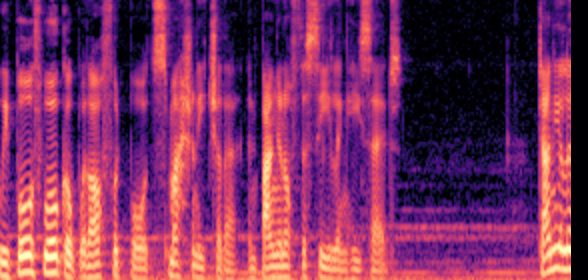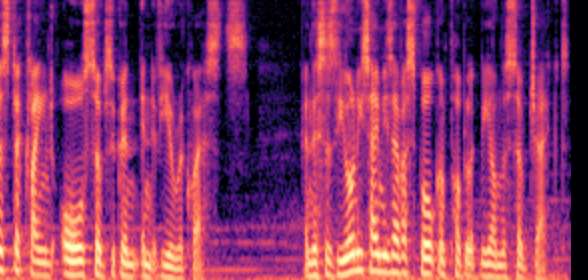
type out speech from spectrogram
We both woke up with our footboards smashing each other and banging off the ceiling, he said. Daniel has declined all subsequent interview requests, and this is the only time he's ever spoken publicly on the subject,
